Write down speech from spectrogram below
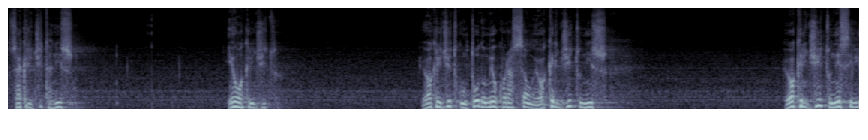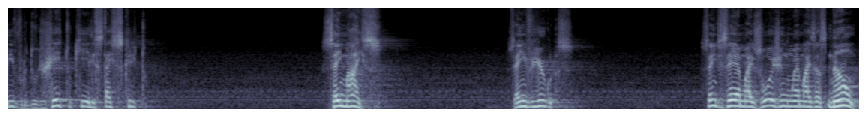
Você acredita nisso? Eu acredito. Eu acredito com todo o meu coração, eu acredito nisso. Eu acredito nesse livro do jeito que ele está escrito. Sem mais. Sem vírgulas. Sem dizer é mais hoje, não é mais assim. Não,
